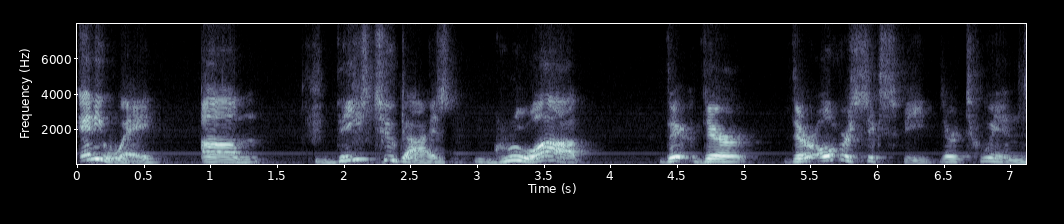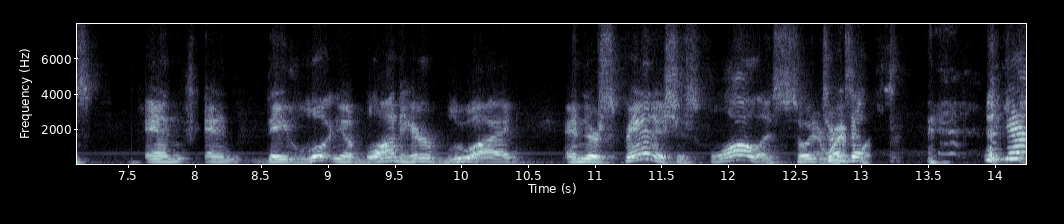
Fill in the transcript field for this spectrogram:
Anyway, um, these two guys grew up. They're they're they're over six feet. They're twins, and and they look you know blonde hair, blue eyed, and their Spanish is flawless. So it turns out yeah,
